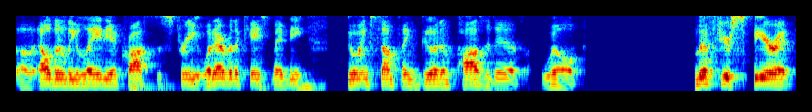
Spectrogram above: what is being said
a elderly lady across the street, whatever the case may be, doing something good and positive will lift your spirit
